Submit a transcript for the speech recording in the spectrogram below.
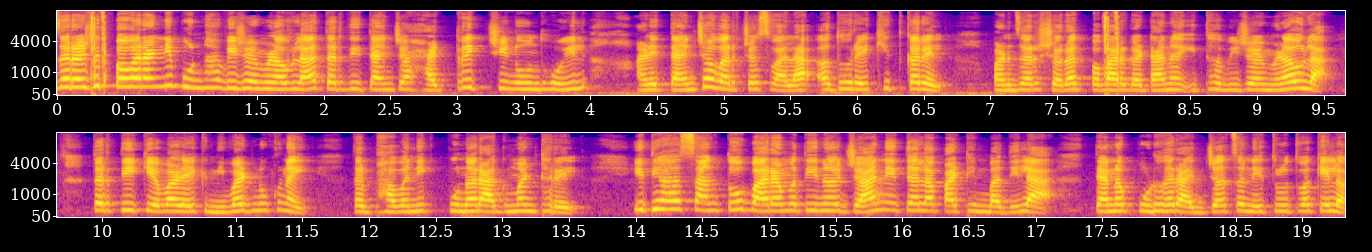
जर अजित पवारांनी पुन्हा विजय मिळवला तर ती त्यांच्या हॅट्रिकची नोंद होईल आणि त्यांच्या वर्चस्वाला अधोरेखित करेल. पण जर शरद पवार गटानं इथं विजय मिळवला तर ती केवळ एक निवडणूक नाही तर भावनिक पुनरागमन ठरेल. इतिहास सांगतो बारामतीनं ज्या नेत्याला पाठिंबा दिला त्यानं पुढं राज्याचं नेतृत्व केलं.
